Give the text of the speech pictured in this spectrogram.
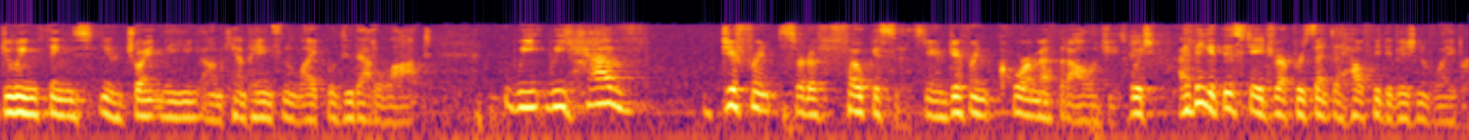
Doing things, you know, jointly, um, campaigns and the like, we'll do that a lot we we have different sort of focuses, you know, different core methodologies, which I think at this stage represent a healthy division of labor.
